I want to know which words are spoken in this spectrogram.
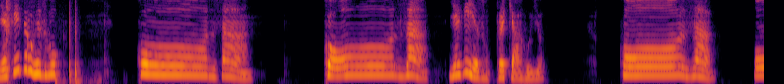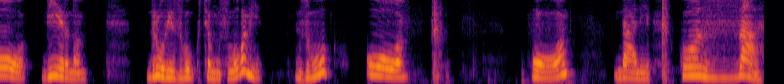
Який другий звук? Коза. Коза. Який я звук протягую? Коза. О, вірно. Другий звук в цьому слові звук О. О. Далі. Коза.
